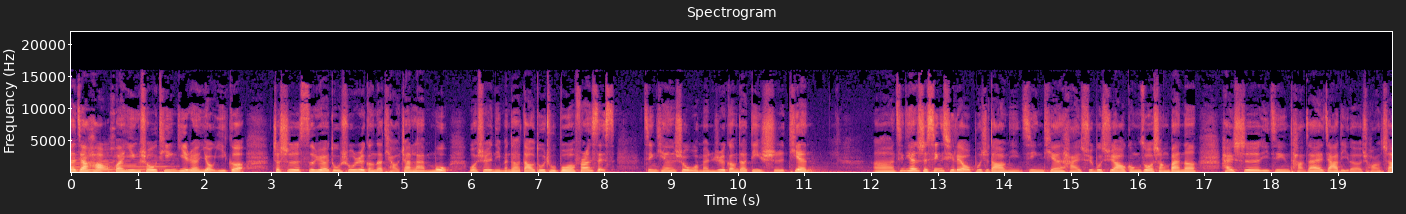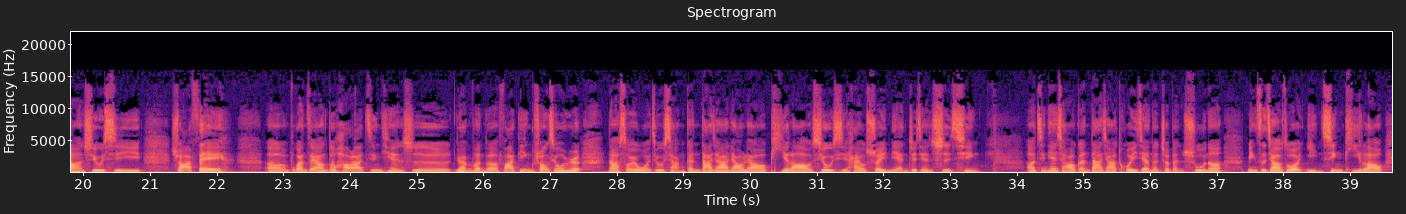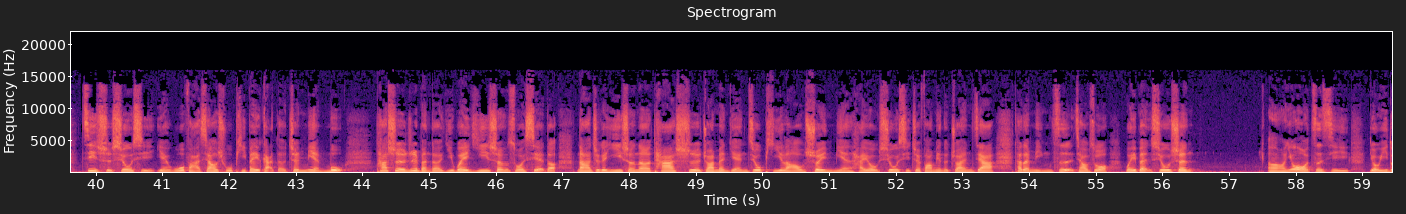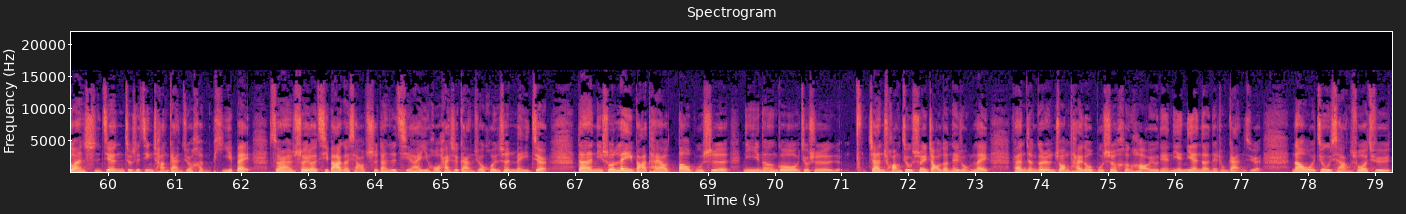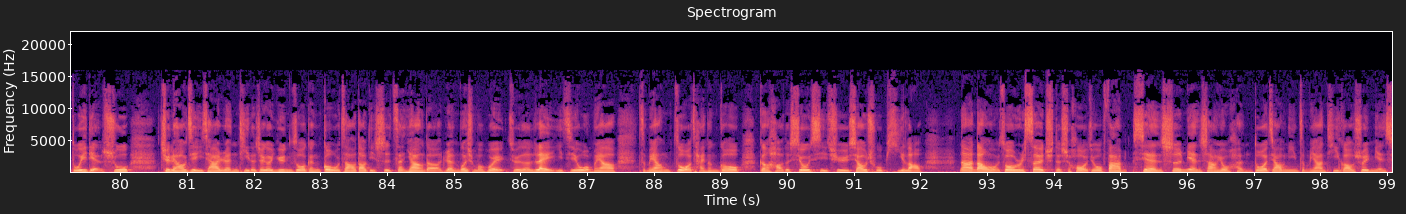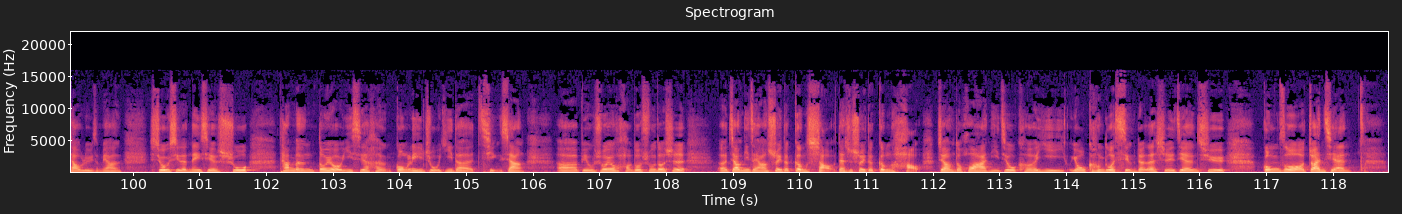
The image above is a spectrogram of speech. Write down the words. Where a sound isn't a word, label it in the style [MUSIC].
大家好，欢迎收听《一人有一个》，这是四月读书日更的挑战栏目，我是你们的导读主播 f r a n c i s 今天是我们日更的第十天，啊，今天是星期六，不知道你今天还需不需要工作上班呢？还是已经躺在家里的床上休息耍废？呃，不管怎样都好啦。今天是原本的法定双休日，那所以我就想跟大家聊聊疲劳、休息还有睡眠这件事情。啊，今天想要跟大家推荐的这本书呢，名字叫做《隐性疲劳：即使休息也无法消除疲惫感的真面目》。他是日本的一位医生所写的。那这个医生呢，他是专门研究疲劳、睡眠还有休息这方面的专家。他的名字叫做维本修身。嗯，因为我自己有一段时间就是经常感觉很疲惫，虽然睡了七八个小时，但是起来以后还是感觉浑身没劲儿。但你说累吧，他要倒不是你能够就是。粘床就睡着的那种累，反正整个人状态都不是很好，有点蔫蔫的那种感觉。那我就想说去读一点书，去了解一下人体的这个运作跟构造到底是怎样的，人为什么会觉得累，以及我们要怎么样做才能够更好的休息，去消除疲劳。那当我做 research 的时候，我就发现市面上有很多教你怎么样提高睡眠效率、怎么样休息的那些书，他们都有一些很功利主义的倾向。呃，比如说有好多书都是呃教你怎样睡得更少，但是睡得更好，这样的话你就可以有更多醒着的时间去工作赚钱。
